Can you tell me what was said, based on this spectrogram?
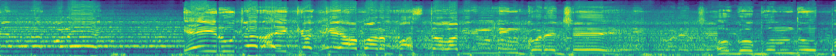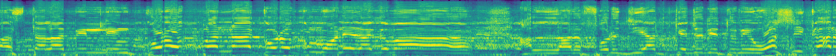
চিন্তা করে, এই রোজা রাইকাকে আবার পাঁচতলা বিল্ডিং করেছে? ওগো বন্ধু, পাঁচতলা বিল্ডিং করক বা না করক, মনে রাখবা, আল্লাহর ফরজিয়াতকে যদি তুমি অস্বীকার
